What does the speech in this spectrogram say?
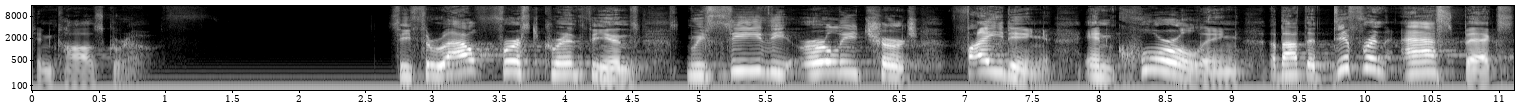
can cause growth. See, throughout 1 Corinthians, we see the early church fighting and quarreling about the different aspects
